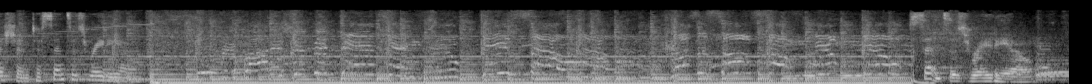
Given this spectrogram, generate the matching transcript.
addition to Census Radio. Census Radio.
